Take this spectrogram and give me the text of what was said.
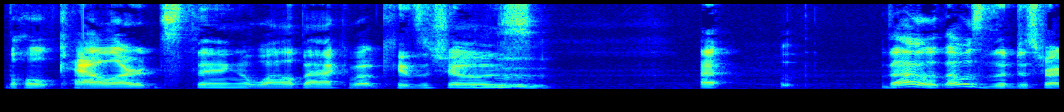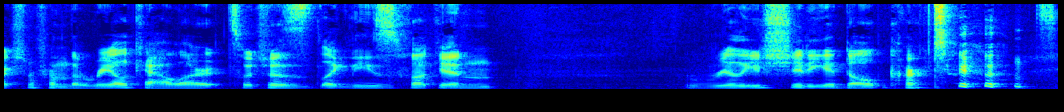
the whole CalArts thing a while back about kids shows. Hmm. I, that was, that was the distraction from the real CalArts, which was like these fucking really shitty adult cartoons.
